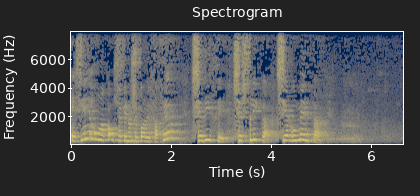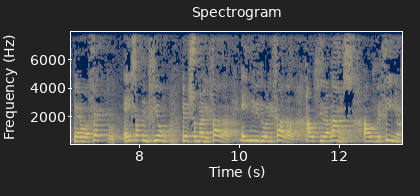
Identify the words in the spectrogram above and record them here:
E se hai algunha cousa que non se pode facer, se dice, se explica, se argumenta, pero o afecto e esa atención personalizada e individualizada aos cidadáns, aos veciños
